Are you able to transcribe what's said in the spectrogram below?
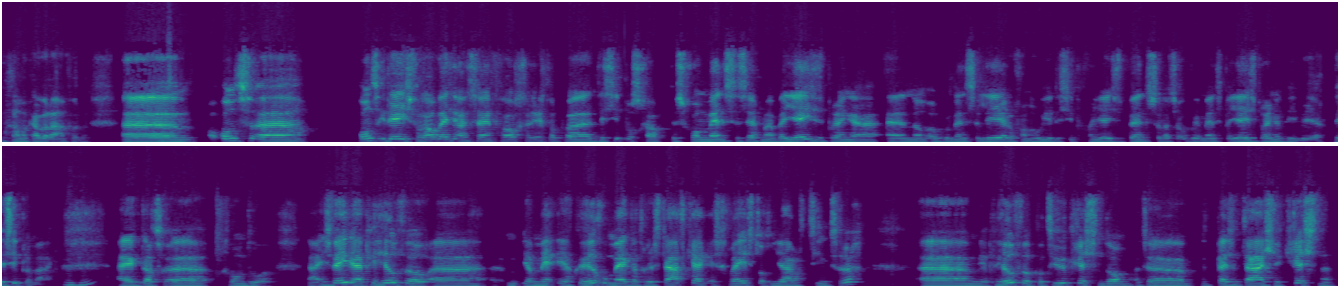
gaan elkaar weer aanvullen. ons ons idee is vooral, wij zijn vooral gericht op uh, discipelschap. Dus gewoon mensen zeg maar, bij Jezus brengen. En dan ook weer mensen leren van hoe je discipel van Jezus bent. Zodat ze ook weer mensen bij Jezus brengen die weer discipelen maken. Mm -hmm. Eigenlijk dat uh, gewoon door. Nou, in Zweden heb je heel veel, uh, ja, je kunt heel goed merken dat er een staatskerk is geweest tot een jaar of tien terug. Um, je hebt heel veel cultuurchristendom. Het, het percentage christenen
